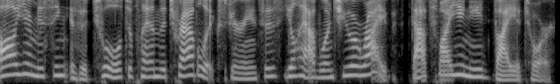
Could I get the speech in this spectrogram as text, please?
All you're missing is a tool to plan the travel experiences you'll have once you arrive. That's why you need Viator.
